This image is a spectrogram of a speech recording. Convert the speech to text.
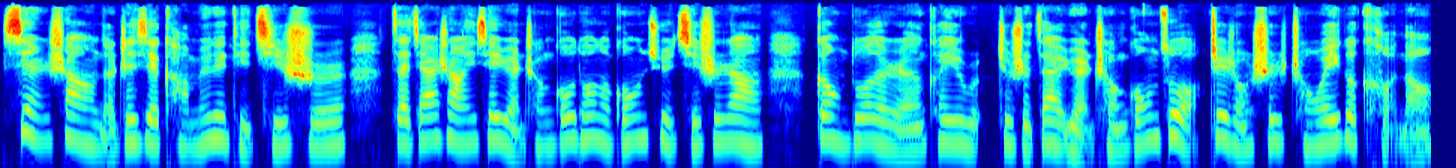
线上的这些 community，其实再加上一些远程沟通的工具，其实让更多的人可以就是在远程工作，这种是成为一个可能。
